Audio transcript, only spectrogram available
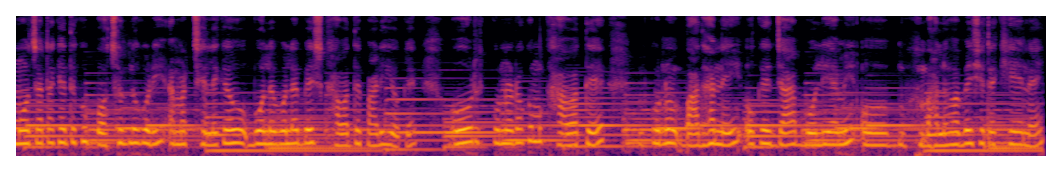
মোচাটা খেতে খুব পছন্দ করি। আমার ছেলেকেও বলে বলে বেশ খাওয়াতে পারি ওকে। ওর কোনো রকম খাওয়াতে কোনো বাধা নেই। ওকে যা বলি আমি, ও ভালোভাবে সেটা খেয়ে নেয়।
